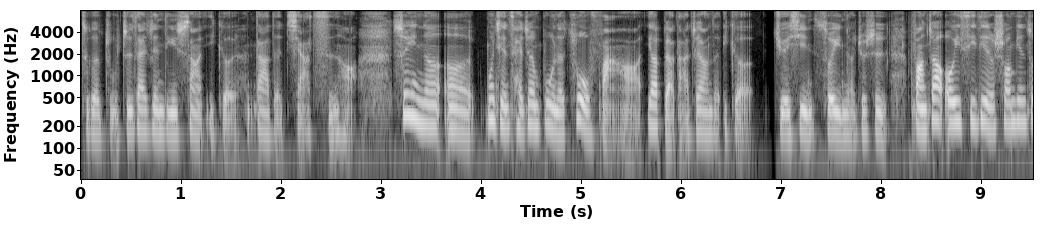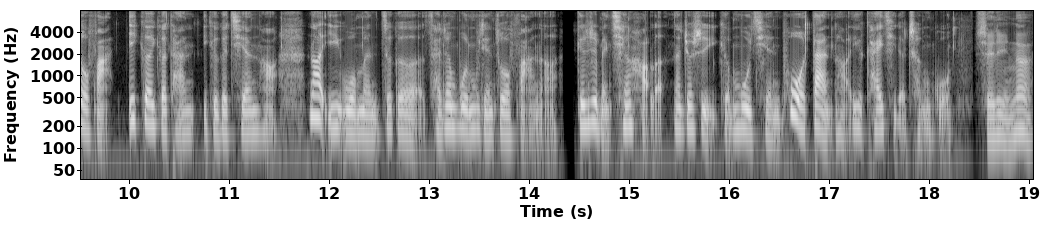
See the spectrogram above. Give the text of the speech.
这个组织在认定上一个很大的瑕疵哈。所以呢，呃，目前财政部的做法啊，要表达这样的一个。决心，所以呢，就是仿照 OECD 的双边做法，一个一个谈，一个个签哈。那以我们这个财政部目前做法呢，跟日本签好了，那就是一个目前破蛋哈，一个开启的成果。协理，那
